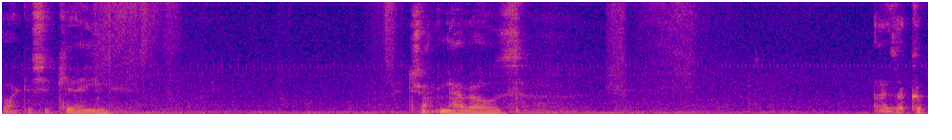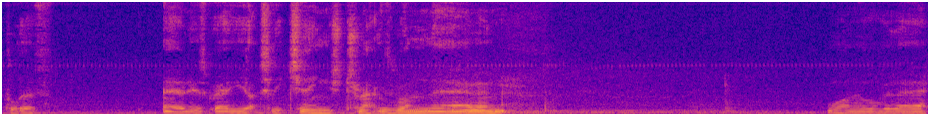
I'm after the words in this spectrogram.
like a chicane, track narrows. There's a couple of areas where you actually change tracks, one there and one over there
